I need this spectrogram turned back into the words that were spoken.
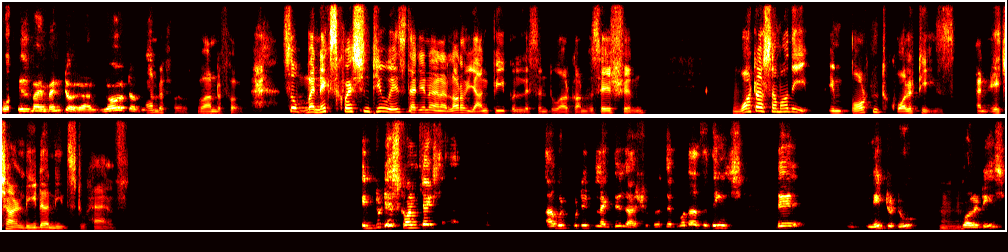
oh, he's my mentor. I have lot of wonderful, wonderful. So my next question to you is that you know, and a lot of young people listen to our conversation. What are some of the important qualities an HR leader needs to have? In today's context, I would put it like this, Ashutosh, that what are the things they need to do, mm-hmm. qualities,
